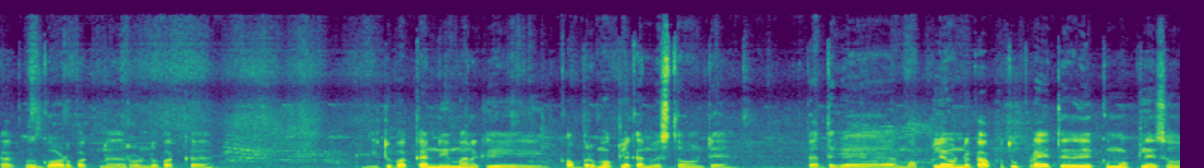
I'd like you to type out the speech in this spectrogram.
కాకపోతే గోడ పక్కన రెండు పక్క. ఇటుపక్క అన్నీ మనకి కొబ్బరి మొక్కలే కనిపిస్తూ ఉంటాయి పెద్దగా మొక్కలే ఉండవు కాకపోతే ఇప్పుడైతే ఎక్కువ మొక్కలు వేసాం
